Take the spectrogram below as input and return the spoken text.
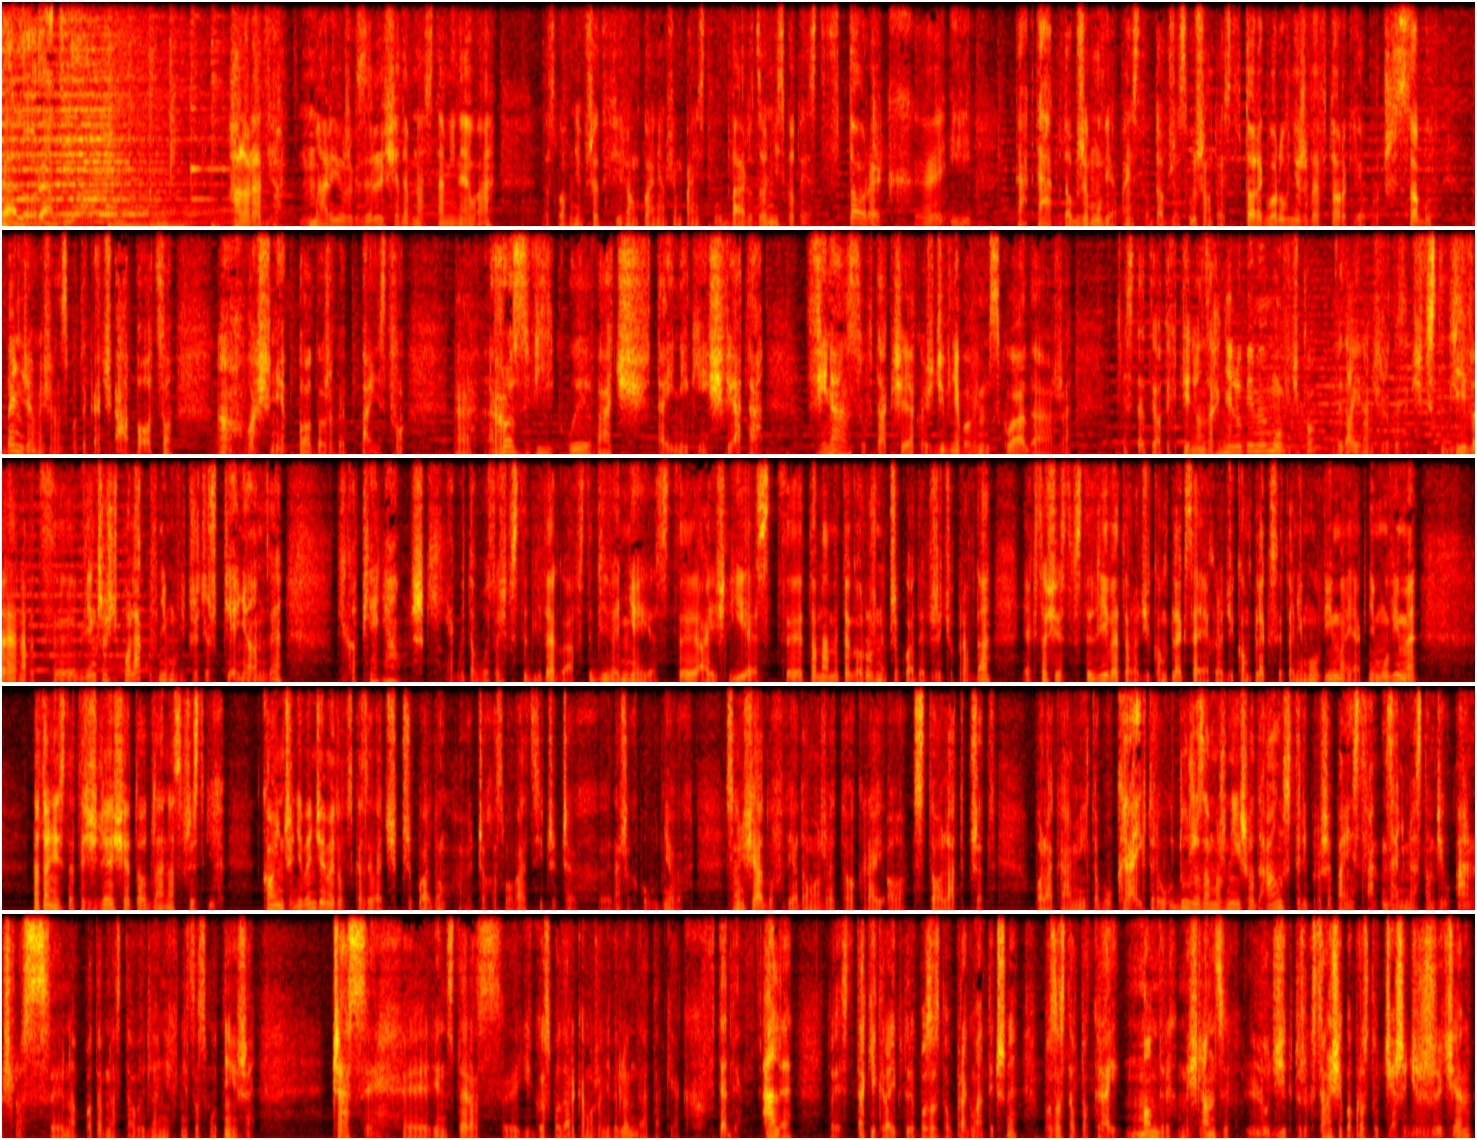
Halo Radio. Halo Radio. Mariusz Gzyl, 17 minęła. Dosłownie przed chwilą kłaniam się Państwu bardzo nisko. To jest wtorek yy, i tak, tak, dobrze mówię, Państwo dobrze słyszą. To jest wtorek, bo również we wtorki, oprócz sobot, będziemy się spotykać. A po co? No właśnie po to, żeby Państwu e, rozwikływać tajniki świata finansów. Tak się jakoś dziwnie bowiem składa, że niestety o tych pieniądzach nie lubimy mówić, bo wydaje nam się, że to jest jakieś wstydliwe. Nawet e, większość Polaków nie mówi przecież pieniądze, tylko pieniążki. Jakby to było coś wstydliwego, a wstydliwe nie jest, e, a jeśli jest, e, to mamy tego różne przykłady w życiu, prawda? Jak coś jest wstydliwe, to rodzi kompleksy, a jak rodzi kompleksy, to nie mówimy, jak nie mówimy, no to niestety źle się to dla nas wszystkich kończy. Nie będziemy tu wskazywać przykładu Czechosłowacji czy Czech, naszych południowych sąsiadów. Wiadomo, że to kraj o 100 lat przed Polakami. To był kraj, który był dużo zamożniejszy od Austrii, proszę Państwa, zanim nastąpił Anschluss. No potem nastały dla nich nieco smutniejsze czasy, e, więc teraz e, ich gospodarka może nie wygląda tak jak wtedy. Ale to jest taki kraj, który pozostał pragmatyczny, pozostał to kraj mądrych, myślących ludzi, którzy chcą się po prostu cieszyć życiem.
